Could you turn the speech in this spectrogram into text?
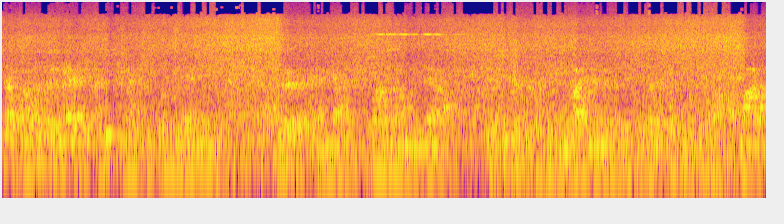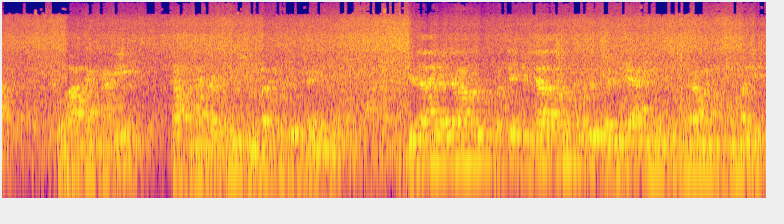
त्या स्वातंत्र्य लढ्याची अधिक माहिती करून देण्याची गरज आहे. आणि या दिलेल्या छत्रपती संभाजीनगरचे सुंदर स्मृती उभारण्यासाठी शासनाच्या वतीने शंभर कोटी रुपये जिल्हा नियोजनामधून प्रत्येक जिल्ह्याला दोन कोटी रुपये दिले आणि मृत्यू संग्रामाशी संबंधित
